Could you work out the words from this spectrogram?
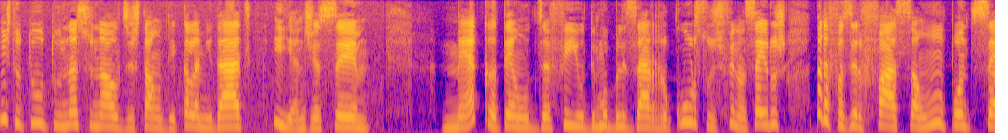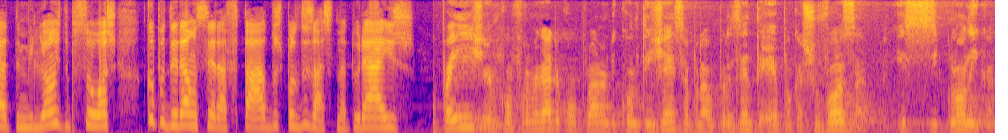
Instituto Nacional de Gestão de Calamidades, INGC. MEC tem o desafio de mobilizar recursos financeiros para fazer face a 1,7 milhões de pessoas que poderão ser afetados pelos desastres naturais. O país, em conformidade com o plano de contingência para a presente época chuvosa e ciclônica,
